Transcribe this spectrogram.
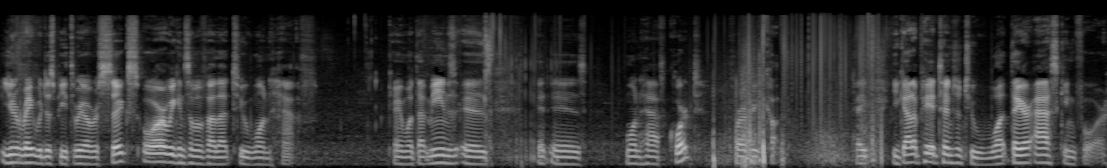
unit rate would just be 3 over 6, or we can simplify that to 1 half. Okay, and what that means is it is 1 half quart for every cup. Okay, you got to pay attention to what they are asking for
